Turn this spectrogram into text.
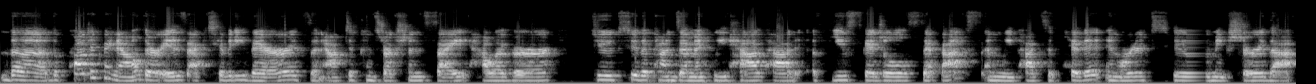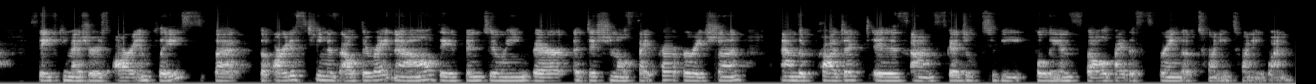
the the project right now there is activity there. It's an active construction site. However due to the pandemic we have had a few schedule setbacks and we've had to pivot in order to make sure that safety measures are in place. But the artist team is out there right now. They've been doing their additional site preparation and the project is um, scheduled to be fully installed by the spring of 2021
